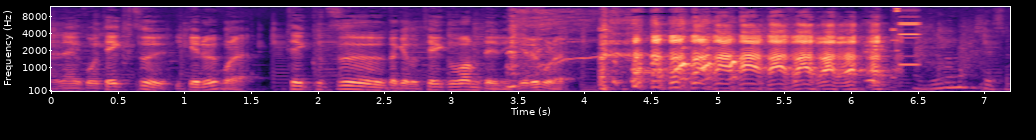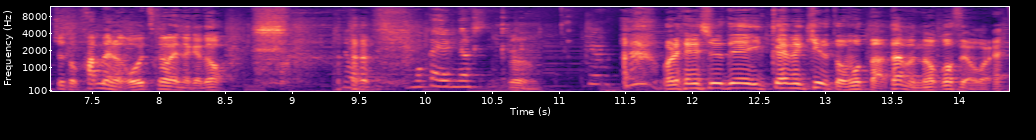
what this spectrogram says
えねこれテイク2いける？これ。テイク2だけどテイク1みたいにいける？これ。自分の話ですちょっとカメラが追いつかないんだけど。ちょっと待って。もう一回やり直してうん 俺編集で1回目切ると思った。多分残すよこれ。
